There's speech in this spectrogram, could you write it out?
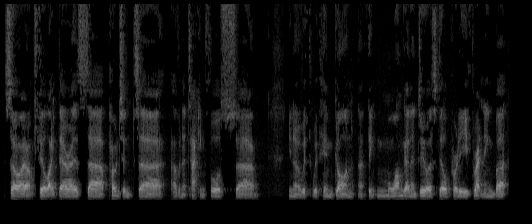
so I don't feel like they're as uh, potent uh, of an attacking force, uh, you know, with, with him gone. I think Mwanga and Adu are still pretty threatening, but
